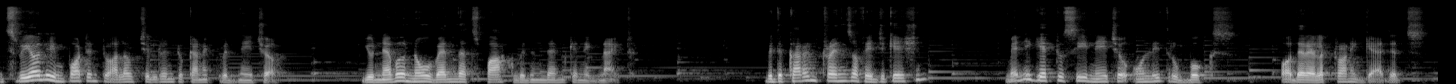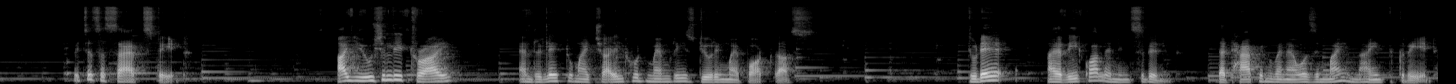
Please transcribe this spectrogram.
It's really important to allow children to connect with nature. You never know when that spark within them can ignite. With the current trends of education, many get to see nature only through books or their electronic gadgets, which is a sad state. I usually try and relate to my childhood memories during my podcasts. Today, I recall an incident that happened when I was in my ninth grade.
